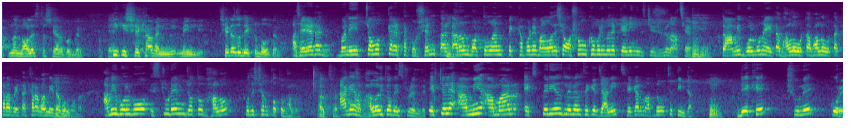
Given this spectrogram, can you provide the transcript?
আপনার নলেজটা শেয়ার করবেন. কি কি শেখাবেন মেইনলি সেটা যদি একটু বলতেন। আচ্ছা এটা একটা মানে চমৎকার একটা কোশ্চেন তার কারণ বর্তমান প্রেক্ষাপটে বাংলাদেশে অসংখ্য পরিমাণে ট্রেনিং ইনস্টিটিউশন আছে আর কি। তো আমি বলব না এটা ভালো ওটা ভালো ওটা খারাপ এটা খারাপ আমি এটা বলব না। আমি বলব স্টুডেন্ট যত ভালো প্রতিষ্ঠান তত ভালো। আচ্ছা। আগে ভালো হইতে হবে স্টুডেন্টদের অ্যাকচুয়ালি আমি আমার এক্সপিরিয়েন্স লেভেল থেকে জানি শেখার মাধ্যম হচ্ছে তিনটা। দেখে শুনে করে।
